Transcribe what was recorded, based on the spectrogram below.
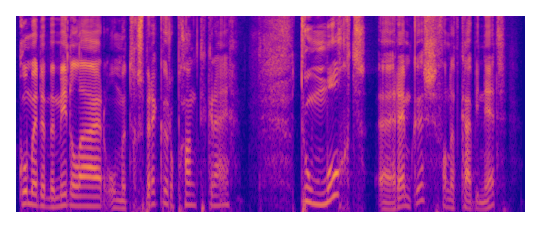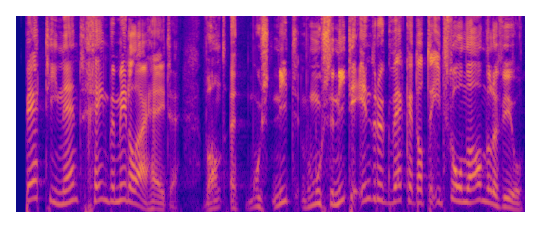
Kom met een bemiddelaar om het gesprek weer op gang te krijgen. Toen mocht uh, Remkes van het kabinet pertinent geen bemiddelaar heten. Want het moest niet, we moesten niet de indruk wekken dat er iets te onderhandelen viel.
